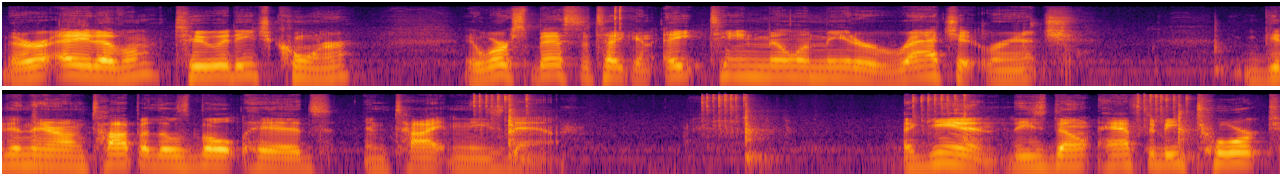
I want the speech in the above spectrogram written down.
There are eight of them, two at each corner. It works best to take an 18 millimeter ratchet wrench, get in there on top of those bolt heads, and tighten these down. Again, these don't have to be torqued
